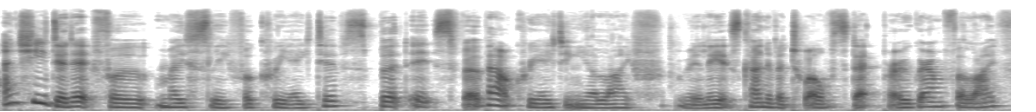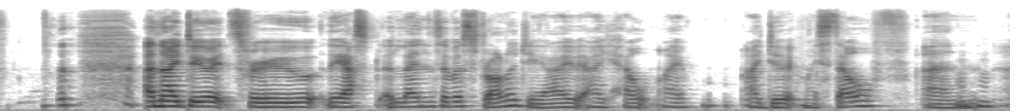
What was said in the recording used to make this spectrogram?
and she did it for mostly for creatives, but it's about creating your life. Really, it's kind of a twelve step program for life. and I do it through the ast- lens of astrology. I, I help I I do it myself and mm-hmm.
